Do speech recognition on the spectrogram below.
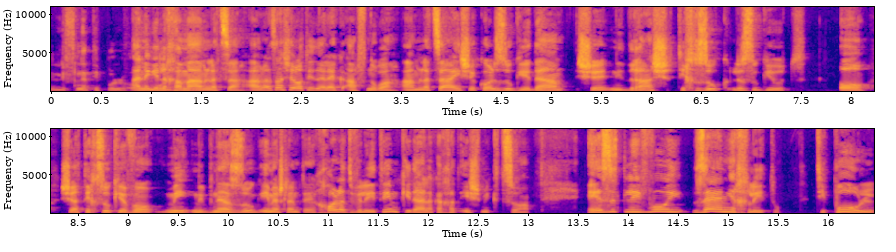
לפני טיפול. אני אגיד לך מה. ההמלצה. ההמלצה שלא תדלק אף נורא. ההמלצה היא שכל זוג ידע שנדרש תחזוק לזוגיות. או שהתחזוק יבוא מבני הזוג אם יש להם את היכולת ולעיתים כדאי לקחת איש מקצוע. איזה ליווי זה הם יחליטו. טיפול,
